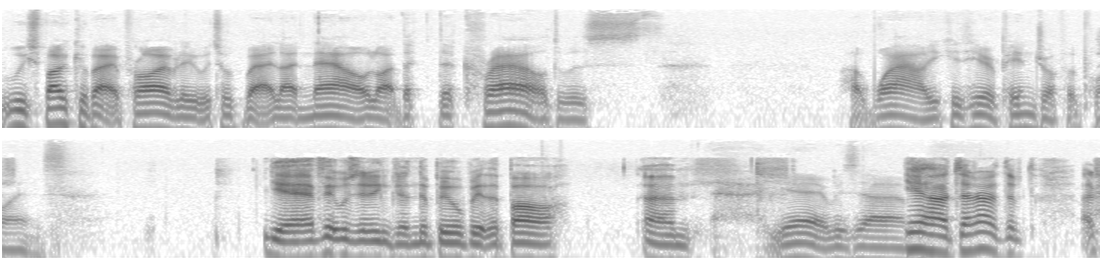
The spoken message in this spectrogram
we spoke about it privately. We talk about it like now. Like the the crowd was like wow. You could hear a pin drop at points. Yeah, if it was in England, they'd be all be at the bar. Um, yeah, it was. Um, yeah, I don't know. The,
